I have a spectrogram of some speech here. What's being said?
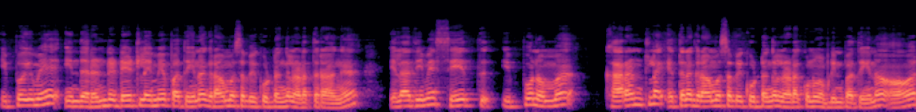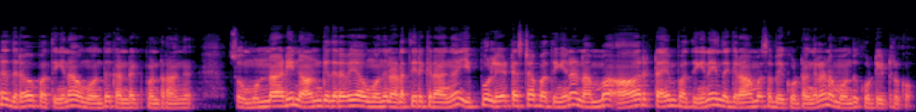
இப்போயுமே இந்த ரெண்டு டேட்லையுமே பார்த்தீங்கன்னா கிராம சபை கூட்டங்கள் நடத்துகிறாங்க எல்லாத்தையுமே சேர்த்து இப்போது நம்ம கரண்ட்டில் எத்தனை கிராம சபை கூட்டங்கள் நடக்கணும் அப்படின்னு பார்த்தீங்கன்னா ஆறு தடவை பார்த்தீங்கன்னா அவங்க வந்து கண்டக்ட் பண்ணுறாங்க ஸோ முன்னாடி நான்கு தடவை அவங்க வந்து நடத்தியிருக்கிறாங்க. இப்போ லேட்டஸ்ட்டாக பார்த்தீங்கன்னா நம்ம ஆறு டைம் பார்த்தீங்கன்னா இந்த கிராம சபை கூட்டங்களை நம்ம வந்து கூட்டிகிட்ருக்கோம்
